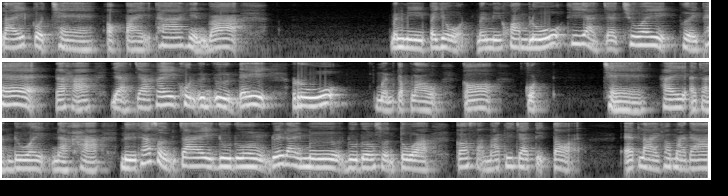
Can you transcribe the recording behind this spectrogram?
ไลค์กดแชร์ออกไป ถ้าเห็นว่ามันมีประโยชน์ มันมีความรู้ที่อยากจะช่วยเผยแพร่นะคะ อยากจะให้คนอื่นๆได้รู้เหมือนกับเรา ก็กดแชร์ให้อาจารย์ด้วยนะคะ หรือถ้าสนใจดูดวงด้วยลายมือ ดูดวงส่วนตัว ก็สามารถที่จะติดต่อแอดไลน์เข้ามาได้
